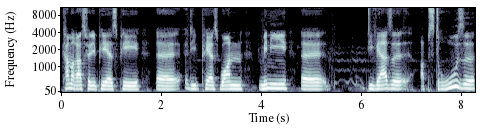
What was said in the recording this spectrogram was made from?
Kameras für die PSP, äh, die PS1 Mini, äh, diverse abstruse,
